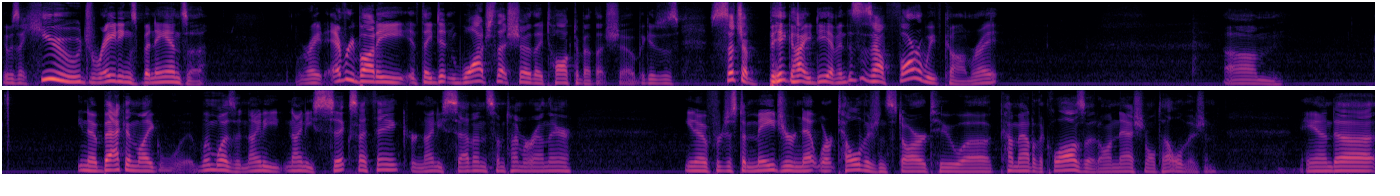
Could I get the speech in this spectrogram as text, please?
It was a huge ratings bonanza. right? Everybody, if they didn't watch that show, they talked about that show because it was such a big idea. I mean, this is how far we've come, right? Um, you know, back in like, when was it? 90, 96, I think, or 97, sometime around there. You know, for just a major network television star to uh, come out of the closet on national television and uh,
